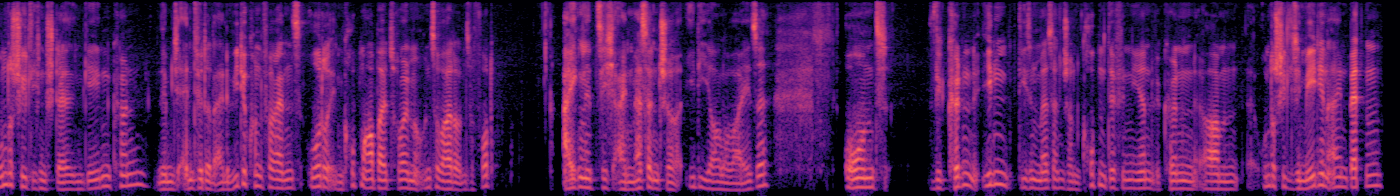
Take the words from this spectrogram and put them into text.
unterschiedlichen Stellen gehen können, nämlich entweder in eine Videokonferenz oder in Gruppenarbeitsräume und so weiter und so fort, eignet sich ein Messenger idealerweise. Und wir können in diesen Messengern Gruppen definieren, wir können ähm, unterschiedliche Medien einbetten,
